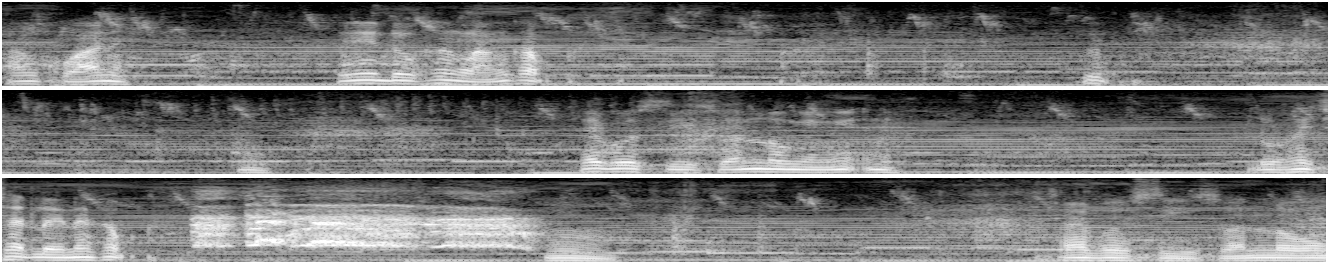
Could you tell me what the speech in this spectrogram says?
ข้างขวานี่ทีนี้ดูข้างหลังครับใช้เบอร์สี่สวนลงอย่างนี้นี่ดูให้ชัดเลยนะครับอืมใช้เบอร์สี่สวนลง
